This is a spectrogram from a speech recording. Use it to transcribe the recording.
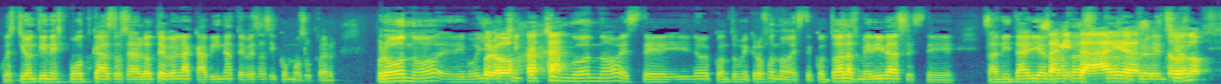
cuestión. Tienes podcast, o sea, lo te veo en la cabina, te ves así como súper pro, ¿no? Digo, oye, qué chingón, ¿no? Este, y yo con tu micrófono, este, con todas las medidas, este, sanitarias, sanitarias, de prevención. Y todo.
